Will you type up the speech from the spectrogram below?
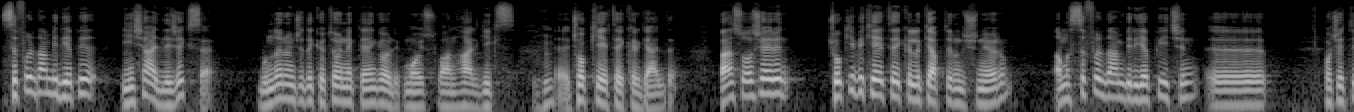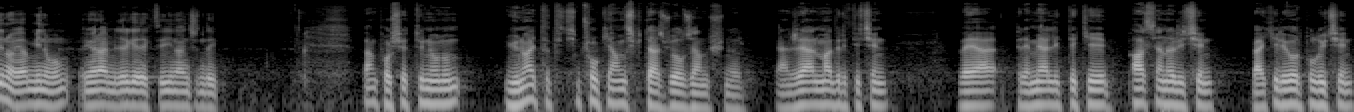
Sıfırdan bir yapı inşa edilecekse, bundan önce de kötü örneklerini gördük. Moyes, Van Hal, Giggs, e, çok caretaker geldi. Ben Solskjaer'in çok iyi bir caretaker'lık yaptığını düşünüyorum. Ama sıfırdan bir yapı için e, Pochettino'ya minimum yönelmeleri gerektiği inancındayım. Ben Pochettino'nun United için çok yanlış bir tercih olacağını düşünüyorum. Yani Real Madrid için veya Premier Lig'deki Arsenal için, belki Liverpool için,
